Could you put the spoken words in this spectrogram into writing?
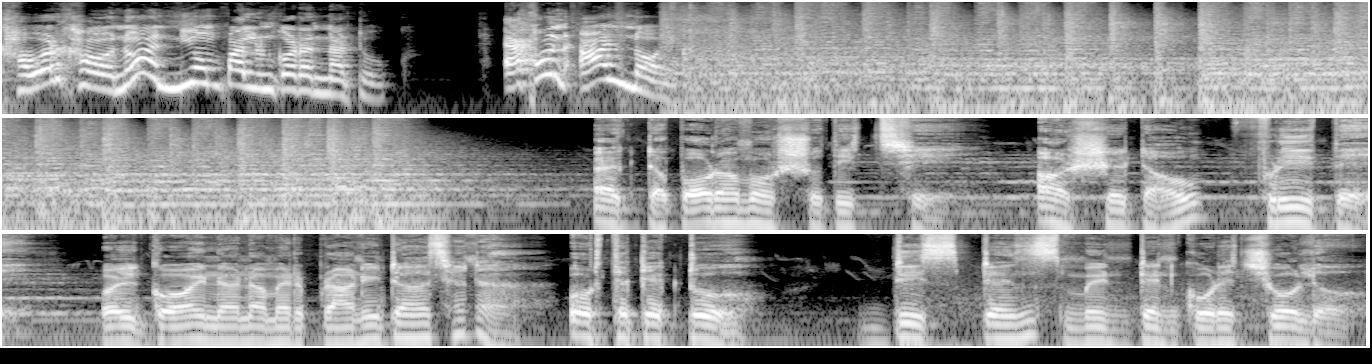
খাবার খাওয়ানো আর নিয়ম পালন করার নাটক। এখন আর নয়। একটা পরামর্শ দিচ্ছি, আর সেটাও ফ্রিতে। ওই গয়না নামের প্রাণীটা আছে না? ওর থেকে একটু ডিস্টেন্স মেনটেন করে চলো।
